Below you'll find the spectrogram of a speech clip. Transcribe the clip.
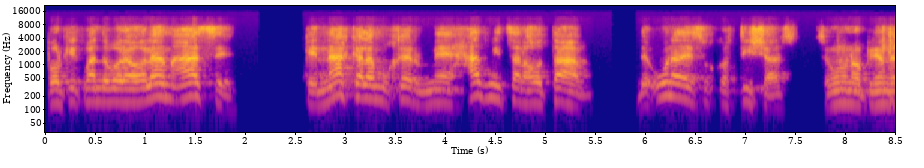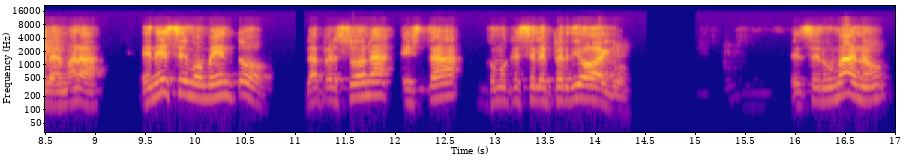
porque cuando Boraholam hace que nazca la mujer, de una de sus costillas, según una opinión de la Emara, en ese momento la persona está como que se le perdió algo. El ser humano,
